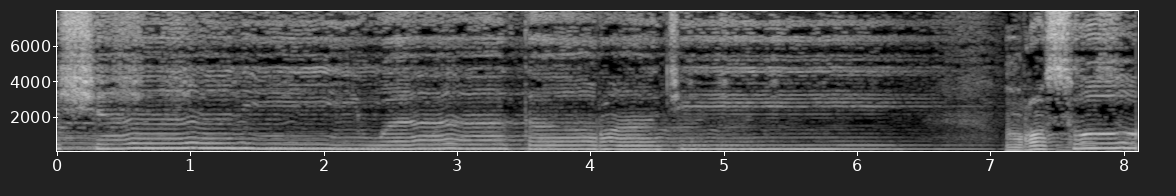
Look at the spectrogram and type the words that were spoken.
الشأن والدرجي رسول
